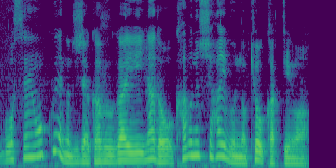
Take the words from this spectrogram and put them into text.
5000億円の自社株買いなど株主配分の強化っていうのは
